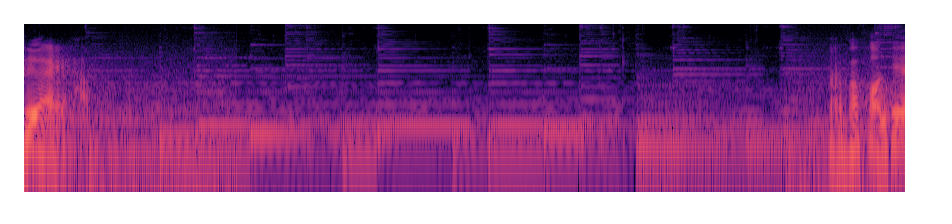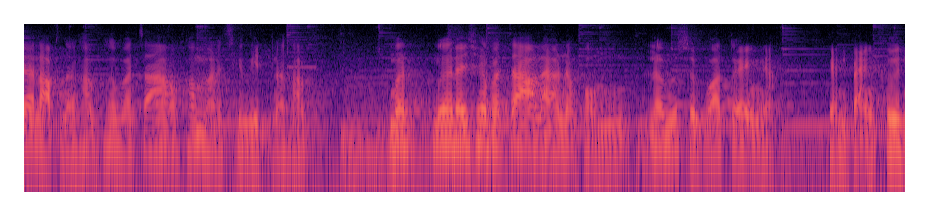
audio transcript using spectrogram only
เรื่อยๆ ครับ พระพรที่ได้รับนะครับเพื่อพระเจ้าเข้ามาชีวิตนะครับ เมื่อเมื่อได้เชื่อพระเจ้าแล้วเนี่ยผมเริ่มรู้สึกว่าตัวเองเนี่ยเปลี่ยนแปลงขึ้น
